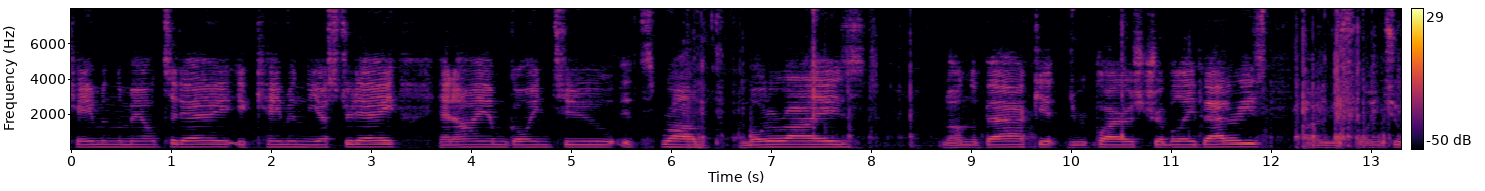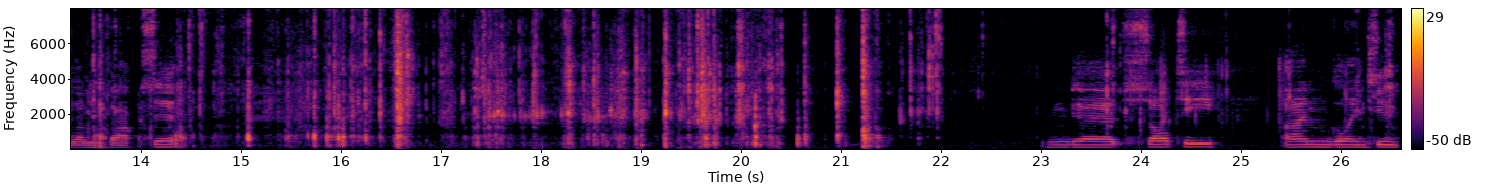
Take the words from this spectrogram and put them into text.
came in the mail today. It came in yesterday, and I am going to, it's from motorized, on the back it requires AAA batteries. I'm just going to unbox it. Get salty. I'm going to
